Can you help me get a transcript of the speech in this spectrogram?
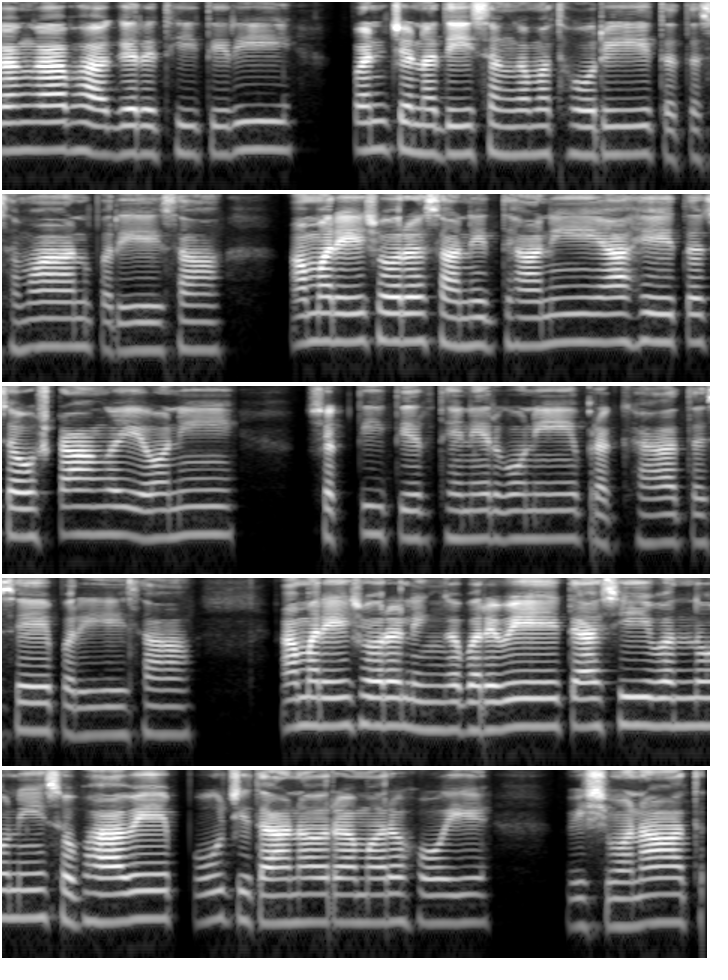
गंगा भागीरथी तिरी पंचनदी संगम थोरी तत्समान परेसा। अमरेश्वर सानिध्यानी आहेत चौष्टांग योनी। शक्ती तीर्थे निर्गुणी प्रख्यात परेसा। अमरेश्वर लिंग बरवे त्याशी बंधुनी स्वभावे पूजिता नर अमर होय। विश्वनाथ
